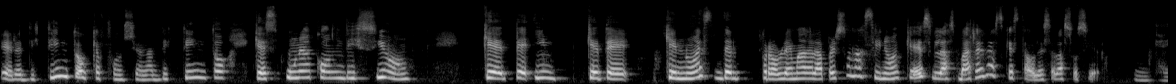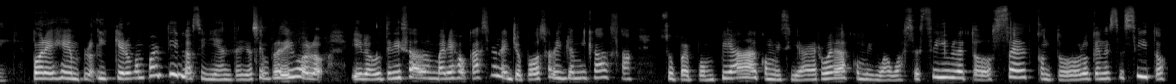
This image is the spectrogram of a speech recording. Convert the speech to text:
eres distinto, que funcionas distinto, que es una condición que te, que te que no es del problema de la persona, sino que es las barreras que establece la sociedad. Por ejemplo, y quiero compartir lo siguiente, yo siempre digo, lo, y lo he utilizado en varias ocasiones, yo puedo salir de mi casa súper pompeada, con mi silla de ruedas, con mi guagua accesible, todo set, con todo lo que necesito.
